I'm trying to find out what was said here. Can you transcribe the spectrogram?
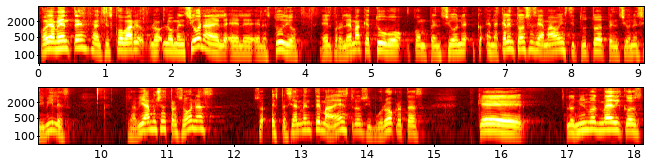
obviamente, Francisco Barrio lo, menciona el, el, estudio, el problema que tuvo con pensiones, en aquel entonces se llamaba Instituto de Pensiones Civiles. Pues había muchas personas, especialmente maestros y burócratas, que los mismos médicos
